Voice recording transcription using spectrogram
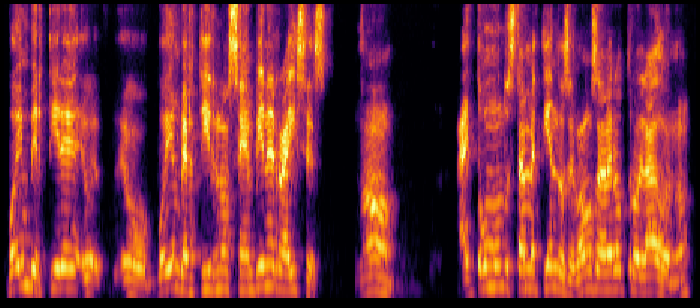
voy a invertir, eh, o voy a invertir, no sé, en bienes raíces. No, ahí todo el mundo está metiéndose, vamos a ver otro lado, ¿no?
